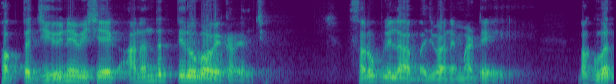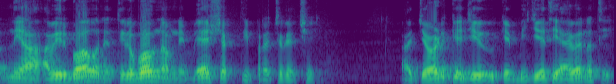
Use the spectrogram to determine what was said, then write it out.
ફક્ત જીવને વિશે એક આનંદ જ તિરુભાવે કરેલ છે. સ્વરૂપ લીલા ભજવાને માટે ભગવતની આ આવિર્ભાવ અને તિરુભાવ નામની બે શક્તિ પ્રચરે છે. આ જડ કે જીવ કે બીજેથી આવ્યા નથી,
